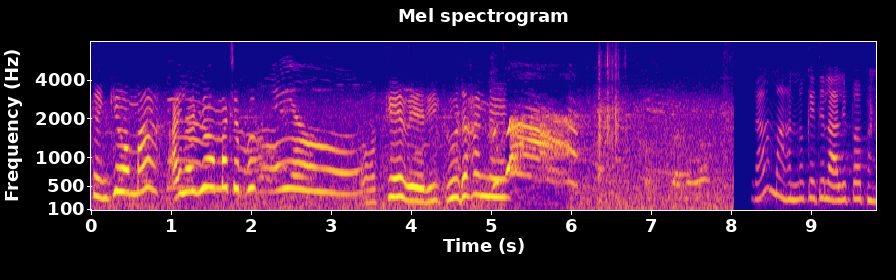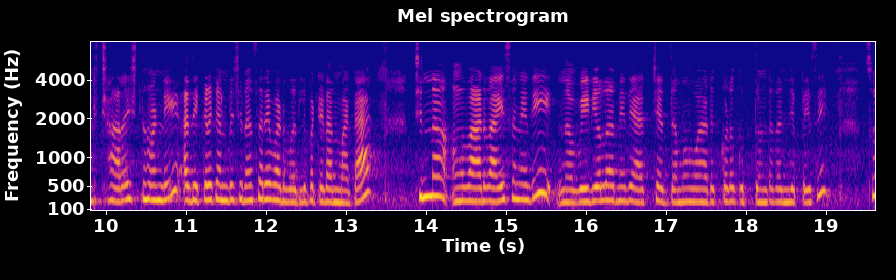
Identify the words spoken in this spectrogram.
థ్యాంక్ యూ అమ్మా. ఐ లవ్ యూ అమ్మా చెప్పు. ఓకే వెరీ గుడ్ హన్ను ఇక్కడ లాలీపాప్ అంటే చాలా ఇష్టం అండి. అది ఎక్కడ కనిపించినా సరే వాడు వదిలిపెట్టాడు అనమాట చిన్న వాడి వాయిస్ అనేది వీడియోలో అనేది యాడ్ చేద్దాము వాడికి కూడా గుర్తుంటుంది అని చెప్పేసి. సో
